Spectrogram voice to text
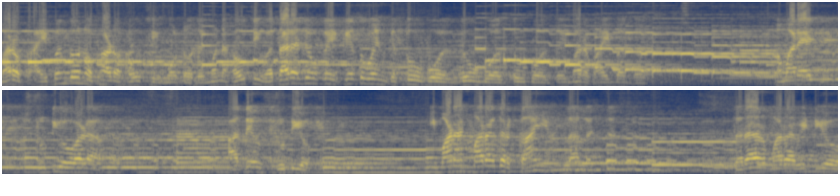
મારો ભાઈબંધોનો ફાળો સૌથી મોટો છે. મને સૌથી વધારે જો કંઈ કહેતું હોય ને કે તું બોલ તું બોલ તું બોલ, તો એ મારા ભાઈબંધો અમારે સ્ટુડિયો વાળા આદેવ સ્ટુડિયો એ માણસ મારા આગળ કાંઈ લાલચ નથી. ધરાર મારા વીડિયો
